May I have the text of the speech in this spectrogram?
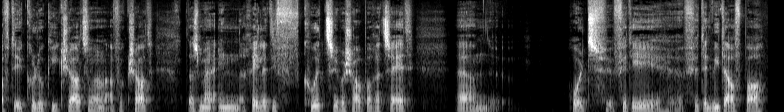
auf die Ökologie geschaut, sondern einfach geschaut, dass man in relativ kurzer, überschaubarer Zeit ähm, Holz für, die, für den Wiederaufbau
